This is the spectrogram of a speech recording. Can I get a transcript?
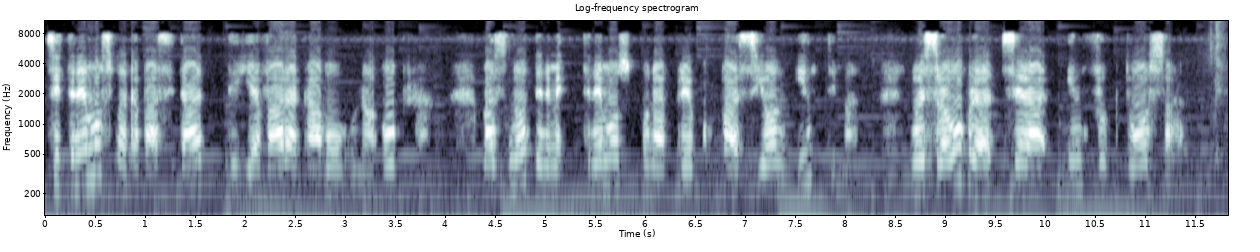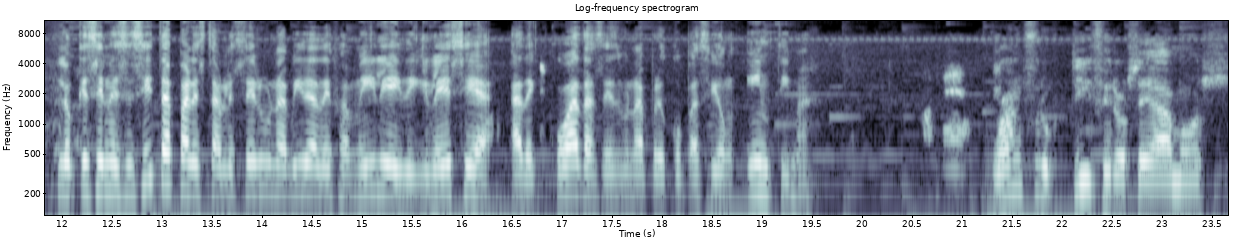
Si tenemos la capacidad de llevar a cabo una obra, mas no tenem- tenemos una preocupación íntima, nuestra obra será infructuosa. Lo que se necesita para establecer una vida de familia y de iglesia adecuadas es una preocupación íntima. Cuán fructíferos seamos,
